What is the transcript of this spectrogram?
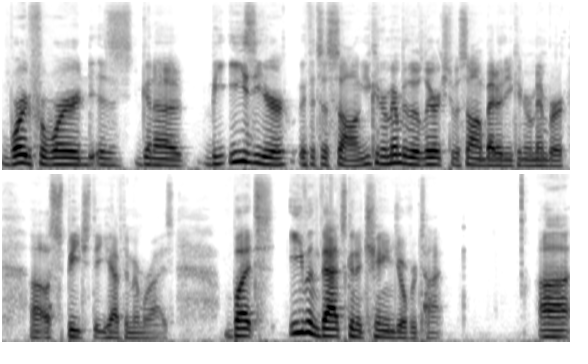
word for word is gonna be easier if it's a song. You can remember the lyrics to a song better than you can remember uh, a speech that you have to memorize. But even that's going to change over time. Uh,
